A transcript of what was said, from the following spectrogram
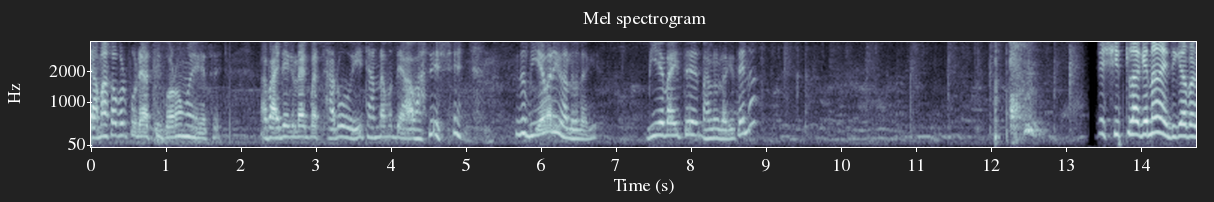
জামা কাপড় পরে আছি, গরম হয়ে গেছে। আর বাইরে গেলে একবার ছাড়ো, এই ঠান্ডার মধ্যে আবার এসে কিন্তু বিয়ে বাড়ি ভালো লাগে। বিয়ে বাড়িতে ভালো লাগে, তাই না? যে শীত লাগে না, এদিকে আবার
